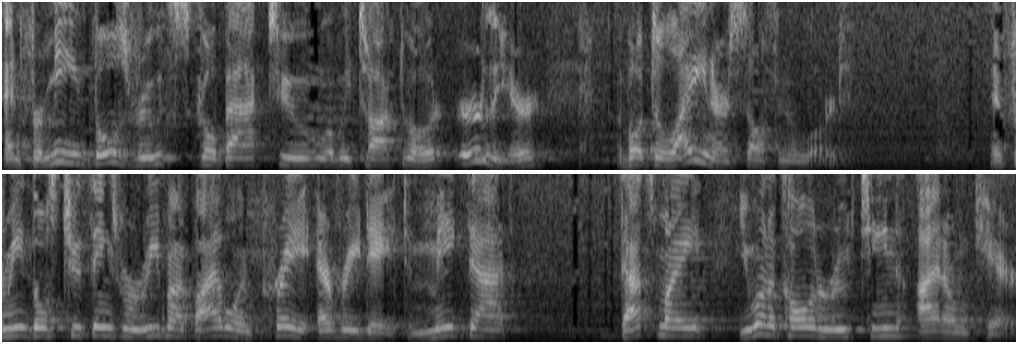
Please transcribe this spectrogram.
And for me, those roots go back to what we talked about earlier about delighting ourselves in the Lord. And for me, those two things were read my Bible and pray every day to make that that's my, you want to call it a routine? I don't care.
